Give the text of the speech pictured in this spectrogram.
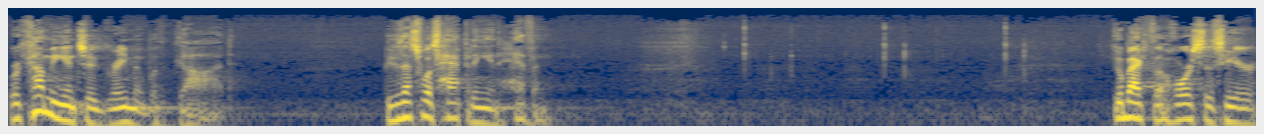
We're coming into agreement with God. Because that's what's happening in heaven. Go back to the horses here.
